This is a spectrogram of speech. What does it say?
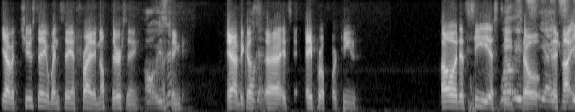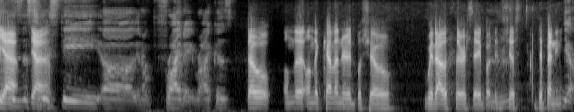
Yeah, but Tuesday, Wednesday, and Friday, not Thursday. Oh, is I it? think. Yeah, because Okay. uh, it's April 14th. Oh, that's CEST. Well, it's, so yeah, it it's, might- the, yeah, it's the yeah. CST, uh, you know, Friday, right? Because So on the on the calendar it will show without Thursday, but Mhm. it's just depending. Yeah,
